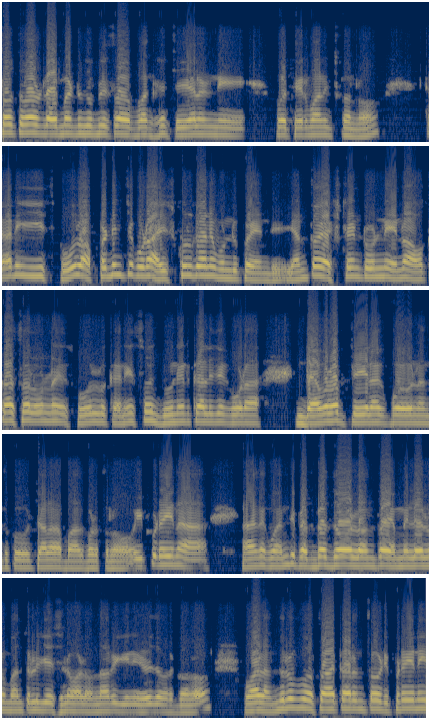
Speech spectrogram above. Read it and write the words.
సంవత్సరాలు డైమండ్ జూబ్లీ ఫంక్షన్ చేయాలని తీర్మానించుకున్నాం. కానీ ఈ స్కూల్ అప్పటి నుంచి కూడా హై స్కూల్గానే ఉండిపోయింది. ఎంతో ఎక్స్టెంట్ ఉండి ఎన్నో అవకాశాలు ఉన్న ఈ స్కూల్ కనీసం జూనియర్ కాలేజీ కూడా డెవలప్ చేయలేకపోయినందుకు చాలా బాధపడుతున్నాం. ఇప్పుడైనా ఆయనకు మంది పెద్ద పెద్ద వాళ్ళంతా ఎమ్మెల్యేలు మంత్రులు చేసిన వాళ్ళు ఉన్నారు ఈ నియోజకవర్గంలో. వాళ్ళందరూ సహకారంతో ఇప్పుడైనా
